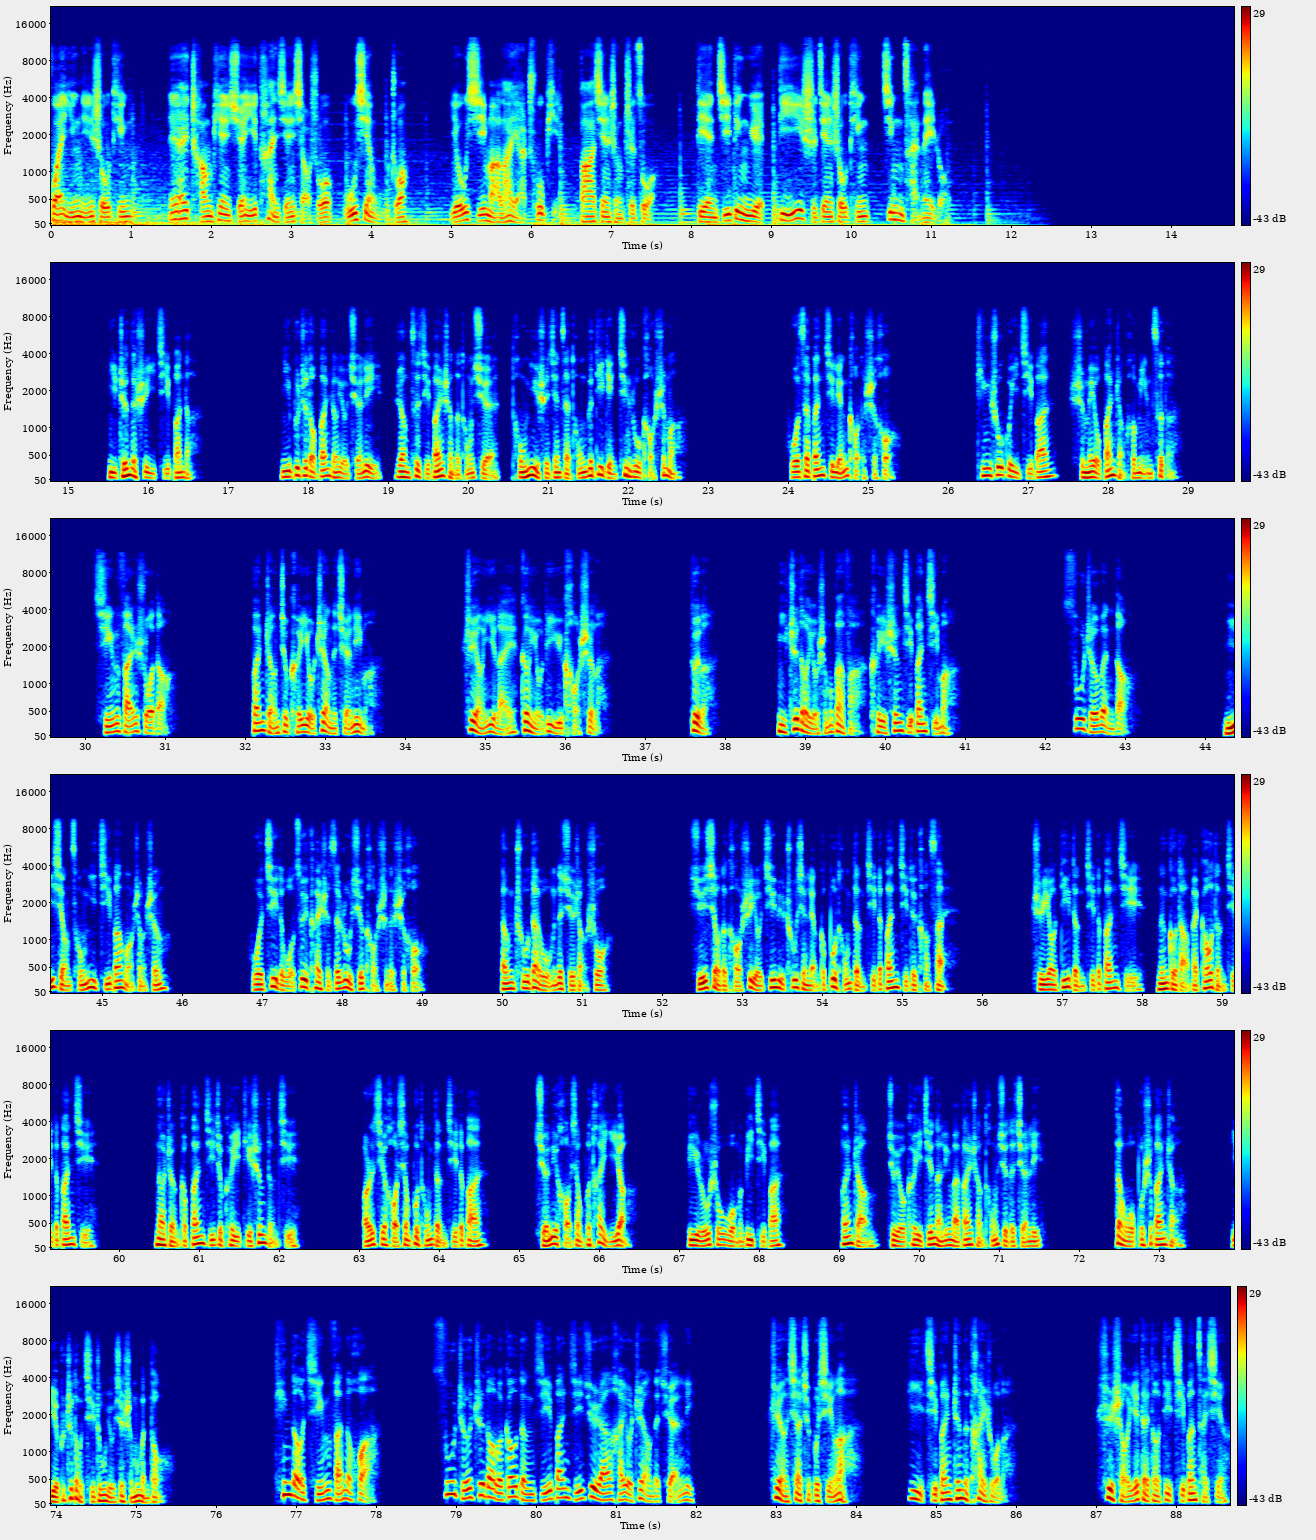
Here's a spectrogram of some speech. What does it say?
欢迎您收听 AI 长篇悬疑探险小说《无限武装》，由喜马拉雅出品，八先生制作。点击订阅，第一时间收听精彩内容。你真的是一级班的？你不知道班长有权利让自己班上的同学同一时间在同个地点进入考试吗？我在班级联考的时候，听说过一级班是没有班长和名次的。秦凡说道：“班长就可以有这样的权利吗？这样一来更有利于考试了。对了，你知道有什么办法可以升级班级吗？”苏哲问道。“你想从一级班往上升？我记得我最开始在入学考试的时候，当初带我们的学长说，学校的考试有几率出现两个不同等级的班级对抗赛，只要低等级的班级能够打败高等级的班级。”那整个班级就可以提升等级，而且好像不同等级的班，权力好像不太一样。比如说我们 B 级班，班长就有可以接纳另外班上同学的权利，但我不是班长，也不知道其中有些什么门道。听到秦凡的话，苏哲知道了高等级班级居然还有这样的权利，这样下去不行啊！一级班真的太弱了，至少也得到地级班才行。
